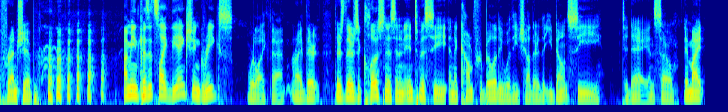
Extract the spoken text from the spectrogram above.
friendship. I mean, because it's like the ancient Greeks were like that, right? There, there's there's a closeness and an intimacy and a comfortability with each other that you don't see today, and so it might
